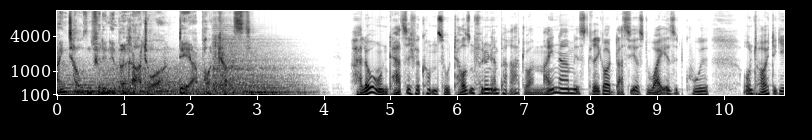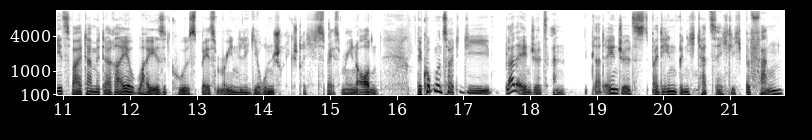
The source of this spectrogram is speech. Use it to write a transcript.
1000 für den Imperator, der Podcast. Hallo und herzlich willkommen zu 1000 für den Imperator. Mein Name ist Gregor, das hier ist Why Is It Cool und heute geht es weiter mit der Reihe Why Is It Cool Space Marine Legion Space Marine Orden. Wir gucken uns heute die Blood Angels an. Die Blood Angels, bei denen bin ich tatsächlich befangen,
